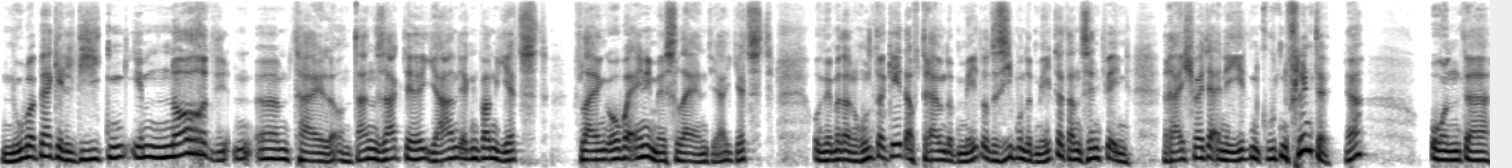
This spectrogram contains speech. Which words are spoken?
Nuberberge liegen im Nordteil. Und dann sagte Jan irgendwann, jetzt Flying over Enemy's Land, ja, jetzt. Und wenn man dann runtergeht auf 300 Meter oder 700 Meter, dann sind wir in Reichweite einer jeden guten Flinte, ja. Und äh,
